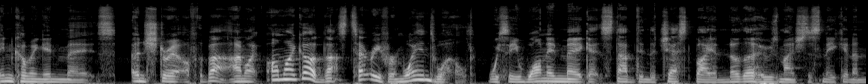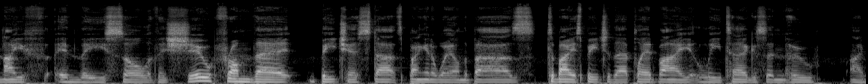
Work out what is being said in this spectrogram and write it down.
incoming inmates. And straight off the bat, I'm like, oh my god, that's Terry from Wayne's World. We see one inmate get stabbed in the chest by another who's managed to sneak in a knife in the sole of his shoe. From there, Beecher starts banging away on the bars. Tobias Beecher there, played by Lee Tergesen, who I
